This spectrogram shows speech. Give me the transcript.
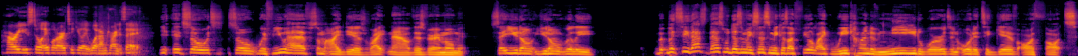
how are you still able to articulate what I'm trying to say? It's so it's so if you have some ideas right now, this very moment, say you don't you don't really but but see that's that's what doesn't make sense to me because I feel like we kind of need words in order to give our thoughts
